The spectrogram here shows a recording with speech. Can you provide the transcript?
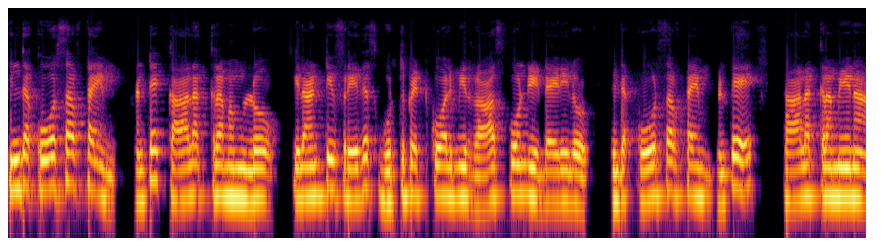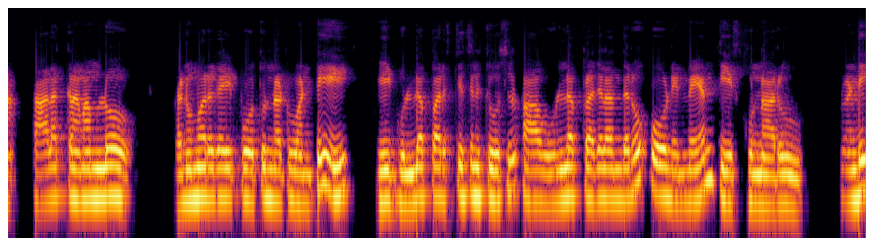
in the course of time అంటే కాలక్రమంలో ఇలాంటి ఫ్రేజెస్ గుర్తు పెట్టుకోవాలి మీరు రాసుకోండి డైరీలో. In the course of time అంటే కాలక్రమేణా కాలక్రమంలో కనుమరుగైపోతున్నటువంటి ఈ గుళ్ళ పరిస్థితిని చూసిన ఆ ఊళ్ళ ప్రజలందరూ ఓ నిర్ణయం తీసుకున్నారు. చూడండి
